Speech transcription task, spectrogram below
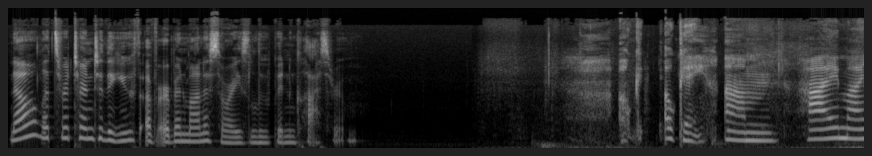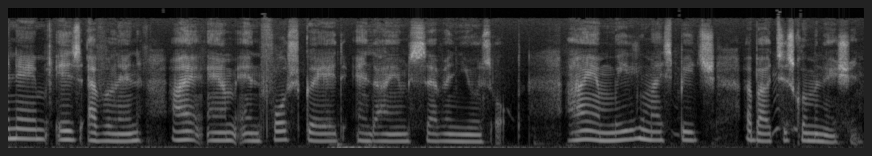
Now, let's return to the youth of Urban Montessori's Lupine classroom. Okay, okay. Um, hi, my name is Evelyn. I am in fourth grade and I am seven years old. I am reading my speech about discrimination.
